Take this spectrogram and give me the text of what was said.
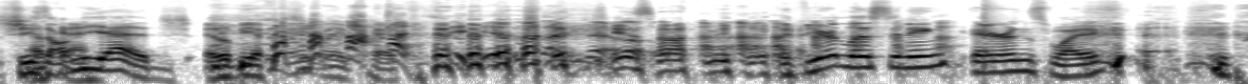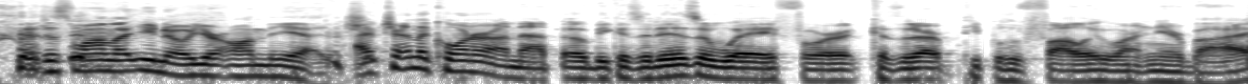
She's on the edge. It'll be a family pic. if you're listening, Aaron's wife, I just want to let you know you're on the edge. I've turned the corner on that though because it is a way for because there are people who follow who aren't nearby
